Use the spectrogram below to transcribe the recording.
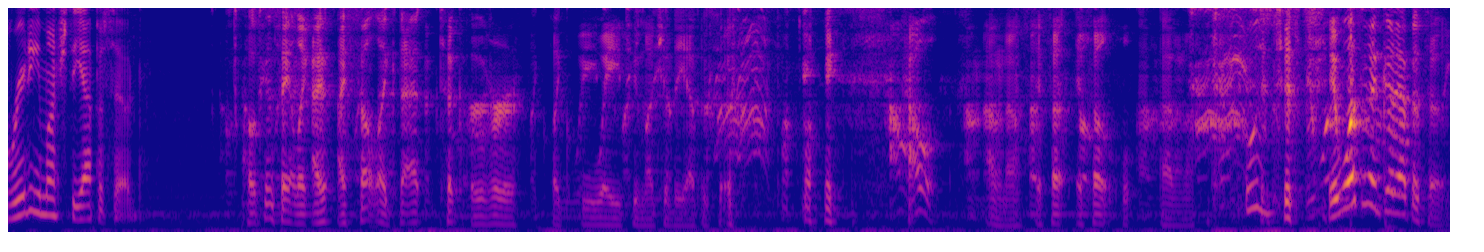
pretty much the episode. I was gonna say like I, I felt like that took over like way too much of the episode. Like, how I don't know. It felt it felt I don't know. It was just it wasn't a good episode.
